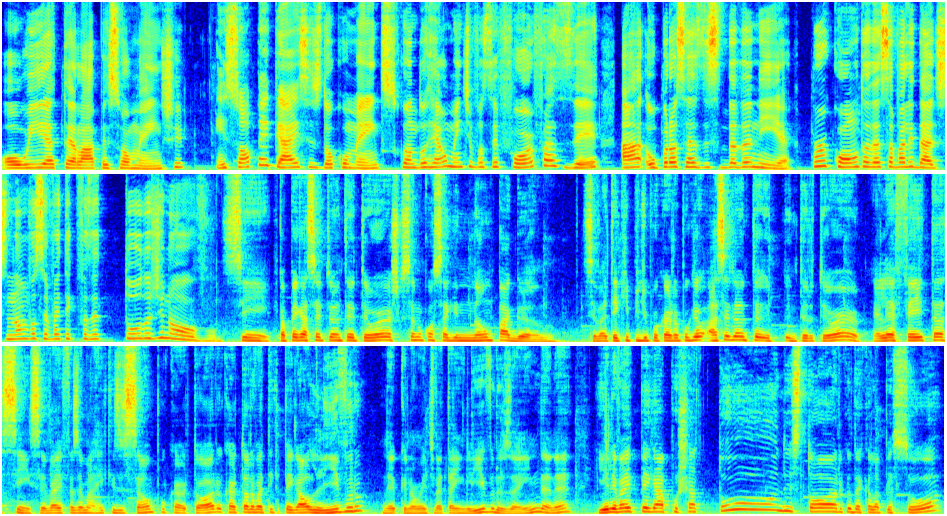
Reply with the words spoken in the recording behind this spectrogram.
ou ir até lá pessoalmente. E só pegar esses documentos quando realmente você for fazer a, o processo de cidadania, por conta dessa validade. Senão você vai ter que fazer tudo de novo. Sim, para pegar certidão anterior, acho que você não consegue não pagando. Você vai ter que pedir pro cartório, porque a certidão interior, ela é feita assim, você vai fazer uma requisição pro cartório, o cartório vai ter que pegar o livro, né, porque normalmente vai estar em livros ainda, né, e ele vai pegar, puxar todo o histórico daquela pessoa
